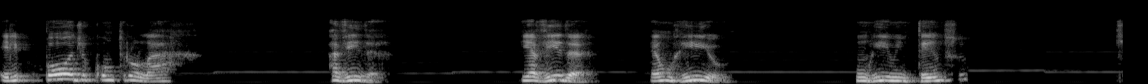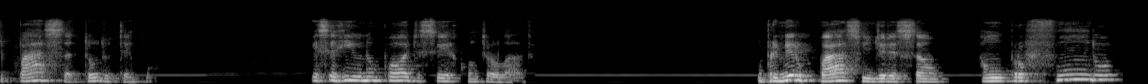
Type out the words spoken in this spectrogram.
Ele pode controlar a vida. E a vida é um rio, um rio intenso que passa todo o tempo. Esse rio não pode ser controlado. O primeiro passo em direção a um profundo,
